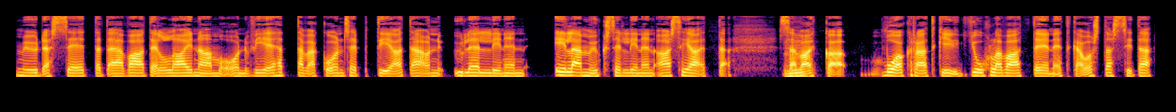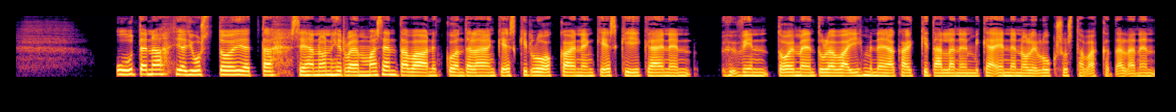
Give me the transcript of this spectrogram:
myydä se, että tämä vaatelainaamo on viehättävä konsepti ja tämä on ylellinen, elämyksellinen asia, että sä mm. vaikka vuokraatkin juhlavaatteen, etkä osta sitä uutena. Ja just toi, että sehän on hirveän masentavaa nyt, kun on tällainen keskiluokkainen, keski-ikäinen, hyvin toimeen tuleva ihminen ja kaikki tällainen, mikä ennen oli luksusta, vaikka tällainen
